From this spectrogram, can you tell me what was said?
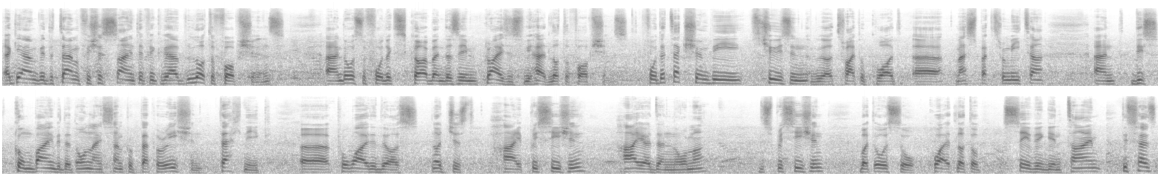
Again, with the Thermo Fisher Scientific we have a lot of options and also for the carbendazim crisis we had a lot of options. For detection we chosen a triple quad uh, mass spectrometer and this combined with that online sample preparation technique uh, provided us not just high precision, higher than normal, this precision, but also quite a lot of saving in time. This has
